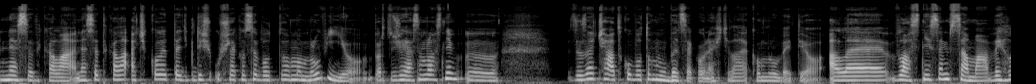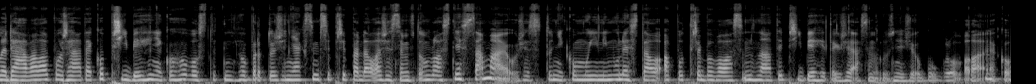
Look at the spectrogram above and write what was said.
Nesetkala, nesetkala, ačkoliv teď, když už jako se o tom mluví, jo, protože já jsem vlastně uh, ze začátku o tom vůbec jako nechtěla jako mluvit, jo. Ale vlastně jsem sama vyhledávala pořád jako příběhy někoho ostatního, protože nějak jsem si připadala, že jsem v tom vlastně sama, jo. Že se to nikomu jinému nestalo a potřebovala jsem znát ty příběhy, takže já jsem různě, že googlovala jako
